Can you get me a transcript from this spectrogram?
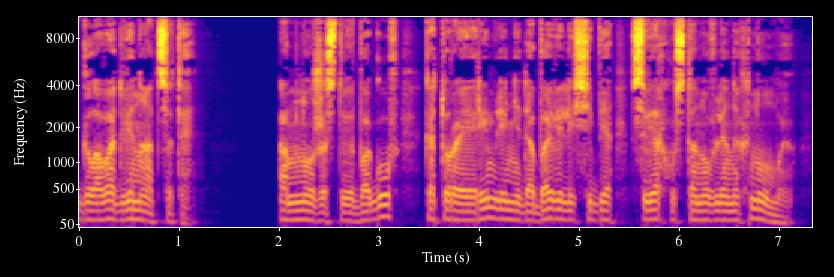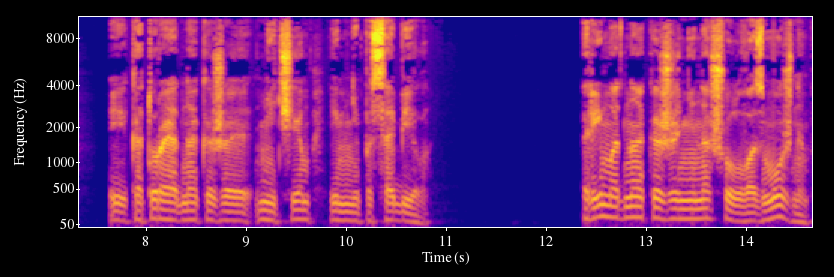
Глава 12. О множестве богов, которые римляне добавили себе сверхустановленных Нумою, и которые, однако же, ничем им не пособило. Рим, однако же, не нашел возможным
